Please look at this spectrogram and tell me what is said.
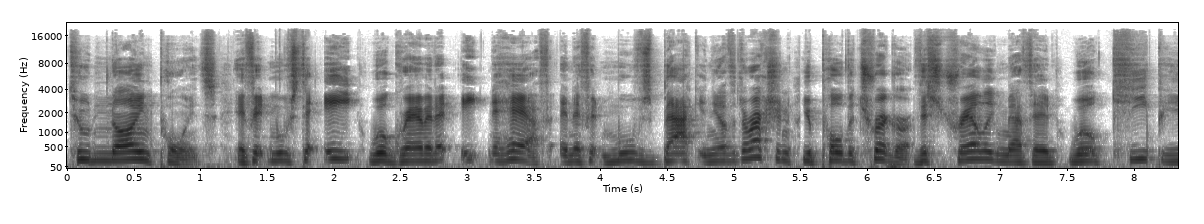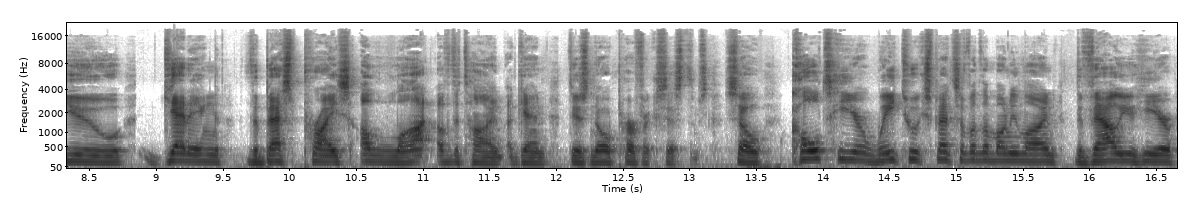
to 9 points. If it moves to 8, we'll grab it at 8.5. And if it moves back in the other direction, you pull the trigger. This trailing method will keep you getting the best price a lot of the time. Again, there's no perfect systems. So Colts here, way too expensive on the money line. The value here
